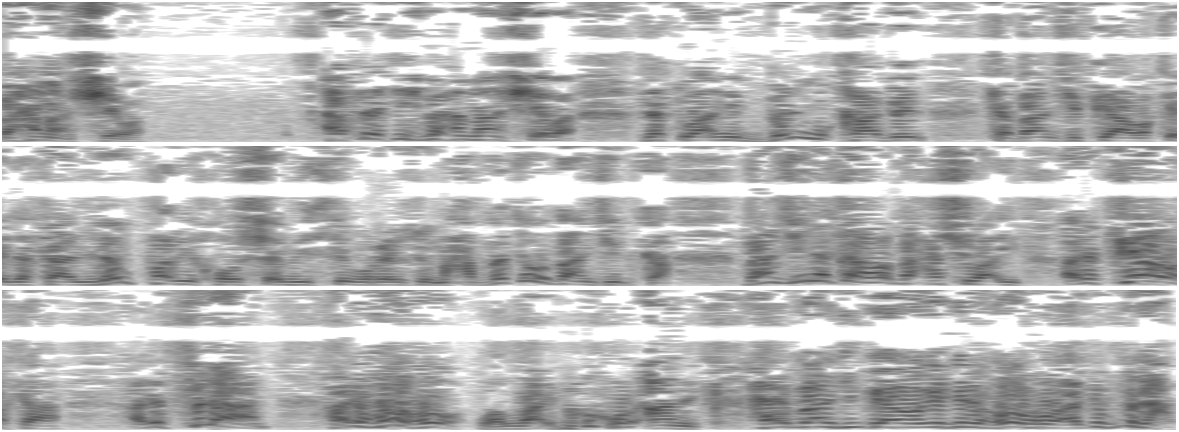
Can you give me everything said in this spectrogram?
بە هەمان شێوە ئافرەتیش بە هەمان شێوە دەتوانانی بالمقابل کە بانجی پیاوەکەی دەکات لەو پەڕی خۆشەویستی و ڕێز و محەبەتەوە بانجی بکە بانجی نەکەەوە بە حەشوایی ئەرە پیاوەکە هذا فلان هذا هو هو والله بالقرآن هاي بانجي بيا وقدر هو هو هذا فلان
